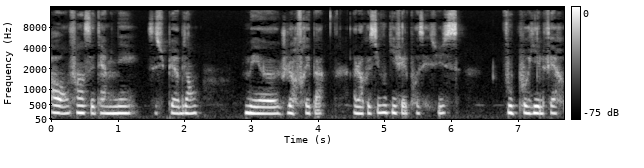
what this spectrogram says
oh enfin c'est terminé, c'est super bien, mais euh, je le referai pas. Alors que si vous kiffez le processus, vous pourriez le faire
